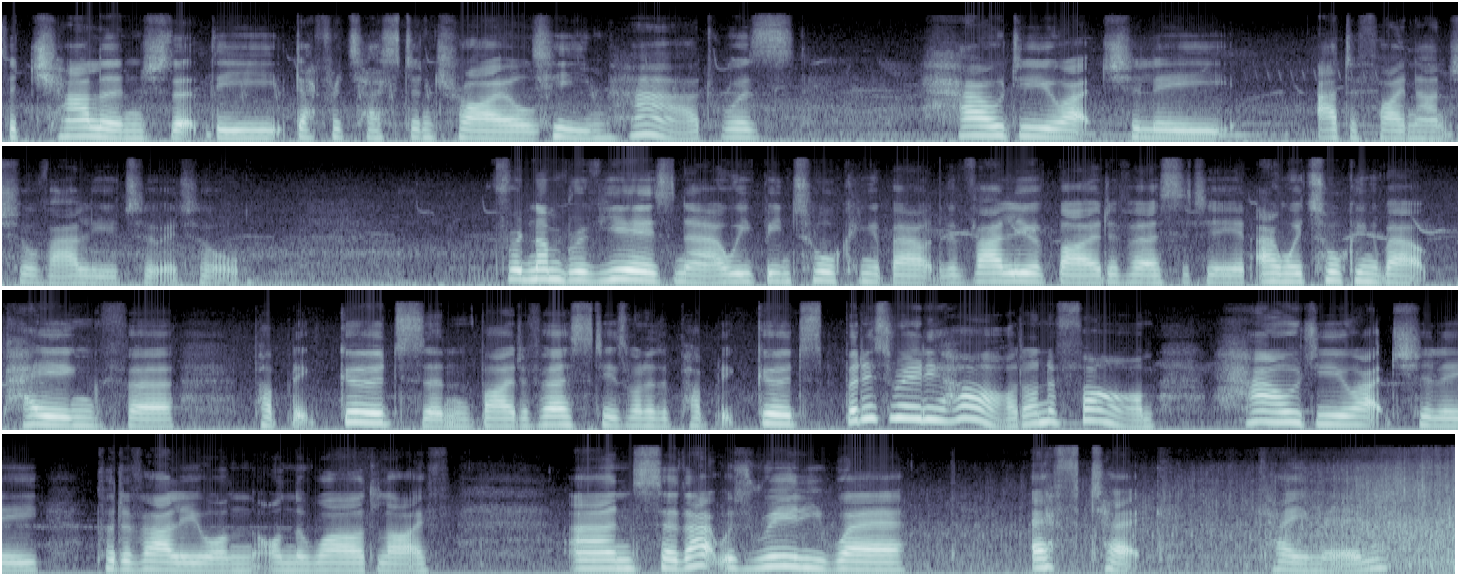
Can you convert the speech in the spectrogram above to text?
The challenge that the DEFRA test and trial team had was how do you actually add a financial value to it all? For a number of years now, we've been talking about the value of biodiversity and we're talking about paying for public goods and biodiversity is one of the public goods. But it's really hard on a farm. How do you actually put a value on, on the wildlife? And so that was really where eftec came in.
